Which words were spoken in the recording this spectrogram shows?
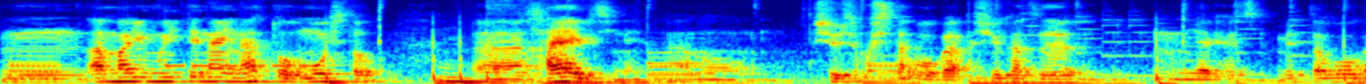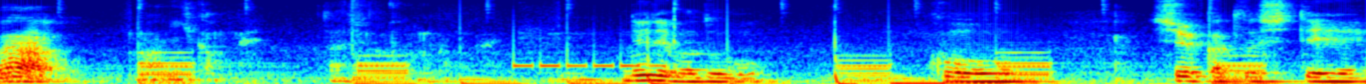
うんあんまり向いてないなと思う人、うん。あ早いうちねあの就職した方が就活、うん、やり始めた方が、まあ、いいかもね。確かうん。にレレはどう？こう就活して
